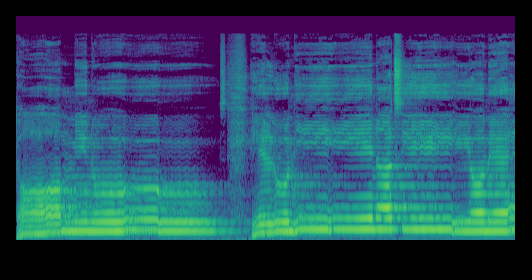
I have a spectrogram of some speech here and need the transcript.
Dominus illuminatio mea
